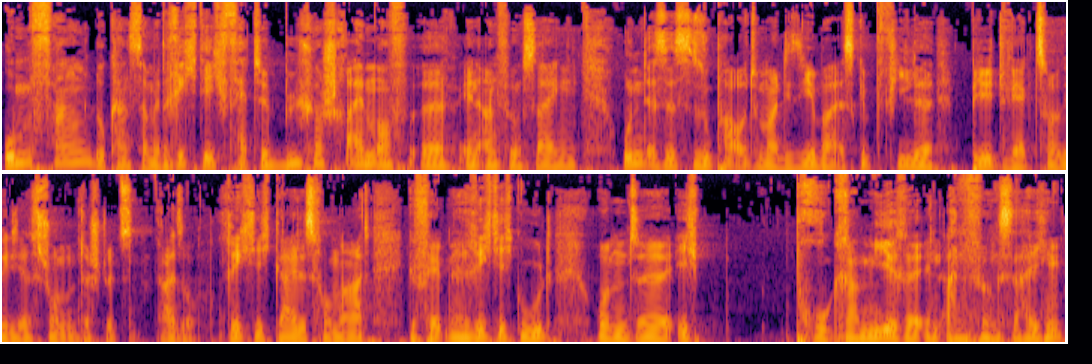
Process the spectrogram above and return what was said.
Umfang. Du kannst damit richtig fette Bücher schreiben, auf, äh, in Anführungszeichen. Und es ist super automatisierbar. Es gibt viele Bildwerkzeuge, die das schon unterstützen. Also richtig geiles Format. Gefällt mir richtig gut. Und äh, ich programmiere in Anführungszeichen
